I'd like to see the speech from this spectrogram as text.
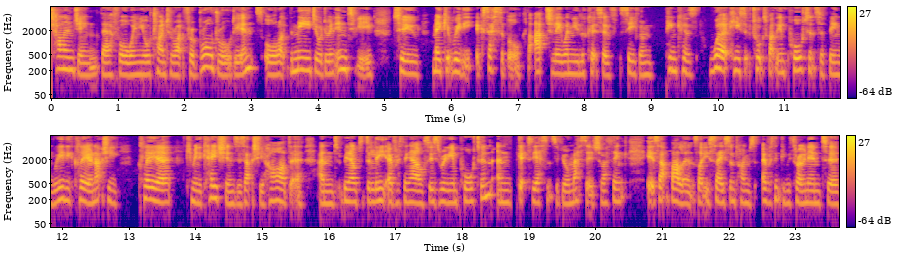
challenging therefore when you're trying to write for a broader audience or like the media or do an interview to make it really accessible. But actually when you look at sort of Steven Pinker's work he sort of talks about the importance of being really clear and actually clear communications is actually harder and being able to delete everything else is really important and get to the essence of your message. So i think it's that balance. Like you say sometimes everything can be thrown in to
